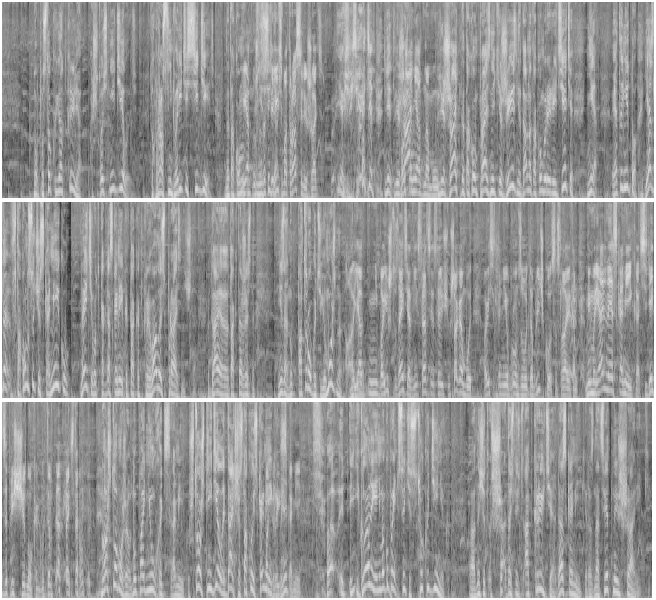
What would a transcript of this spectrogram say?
то как ее открыли, а что с ней делать? Только, пожалуйста, не говорите сидеть на таком... Нет, нужно не застелить сидя. матрас и лежать. Нет, нет, лежать, Можно не одному. лежать на таком празднике жизни, да, на таком раритете. Нет, это не то. Я знаю, в таком случае скамейку, знаете, вот когда скамейка так открывалась празднично, да, э, так торжественно, не знаю, ну потрогать ее можно? А я не боюсь, что, знаете, администрация следующим шагом будет повесить на нее бронзовую табличку со словами там «Мемориальная скамейка, сидеть запрещено», как бы там, да, то есть там Ну а что можно? Ну понюхать скамейку. Что ж не делать дальше с такой скамейкой? погрызть скамейку. А, И, и главное, я не могу понять, смотрите, столько денег. А, значит, ша- значит, открытие, да, скамейки, разноцветные шарики.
